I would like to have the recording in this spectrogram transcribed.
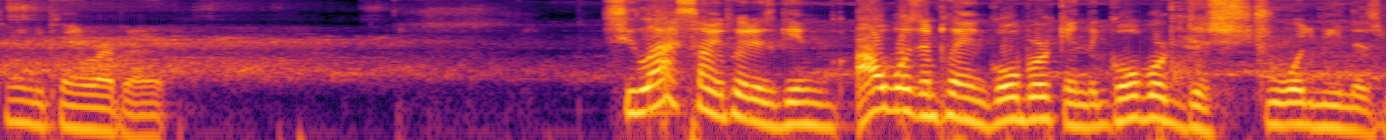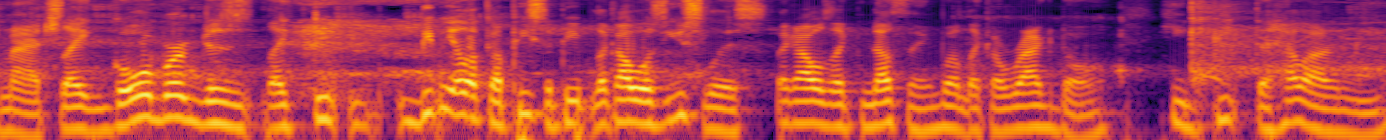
So I'm gonna be playing Ryback. See, last time we played this game, I wasn't playing Goldberg, and the Goldberg destroyed me in this match. Like Goldberg just like beat, beat me like a piece of people, like I was useless, like I was like nothing but like a ragdoll. He beat the hell out of me.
